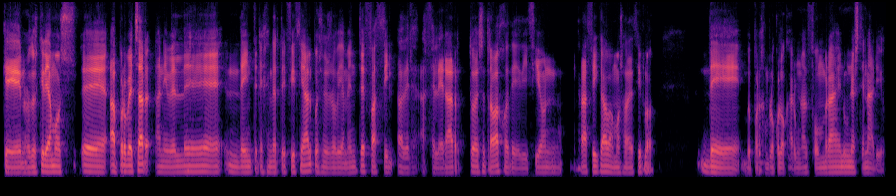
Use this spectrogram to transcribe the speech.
que nosotros queríamos eh, aprovechar a nivel de, inteligencia artificial, pues es obviamente fácil acelerar todo ese trabajo de edición gráfica, vamos a decirlo, de, por ejemplo, colocar una alfombra en un escenario.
